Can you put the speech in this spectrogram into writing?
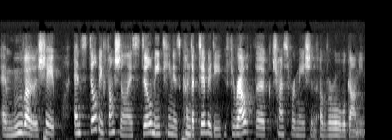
and move out of the shape and still be functional and still maintain its conductivity throughout the transformation of a robogami.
